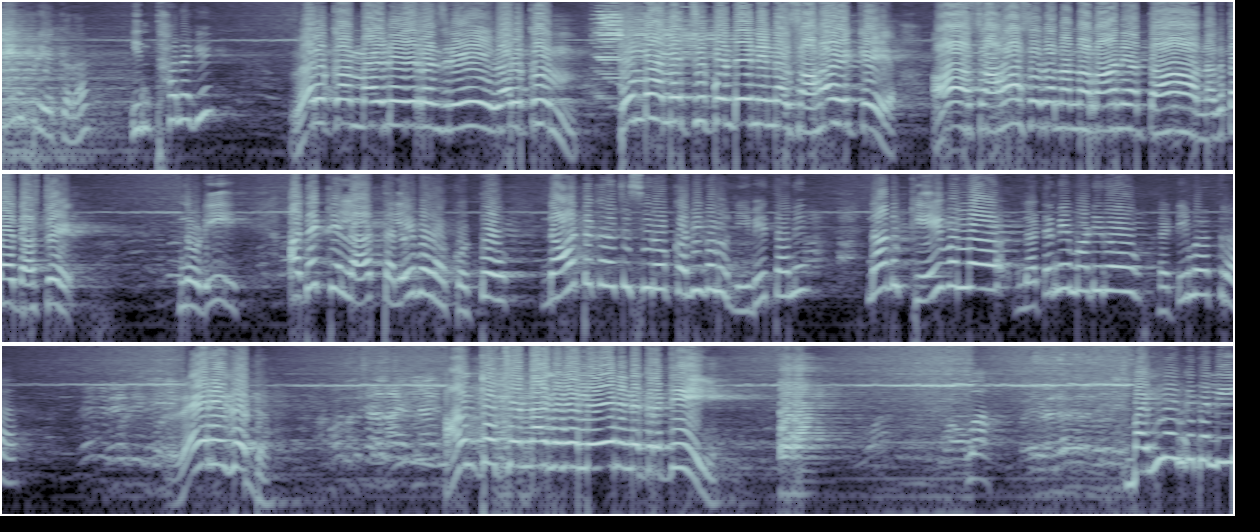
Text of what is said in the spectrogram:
ಏನ್ ಪ್ರಿಯಕರ ಇಂಥನಗೆ ವೆಲ್ಕಮ್ ಮೈ ಡಿಯರ್ ಅಂದ್ರಿ ವೆಲ್ಕಮ್. ತುಂಬಾ ಮೆಚ್ಚಿಕೊಂಡೆ ನಿನ್ನ ಸಹಾಯಕ್ಕೆ. ಆ ಸಾಹಸದ ನನ್ನ ರಾಣಿ ಅಂತ ನಗ್ತಾ ಇದ್ದ ಅಷ್ಟೇ. ನೋಡಿ ಅದಕ್ಕೆಲ್ಲ ತಲೆಬರ ಕೊಟ್ಟು ನಾಟಕ ರಚಿಸಿರೋ ಕವಿಗಳು ನೀವೇ ತಾನೆ? ನಾನು ಕೇವಲ ನಟನೆ ಮಾಡಿರೋ ನಟಿ ಮಾತ್ರ. ವೆರಿ ಗುಡ್ ಅಂತೂ ಚೆನ್ನಾಗಿದೆ ನಿನ್ನ ಕೃತಿ? ವಾ. ಬಹಿರಂಗದಲ್ಲಿ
